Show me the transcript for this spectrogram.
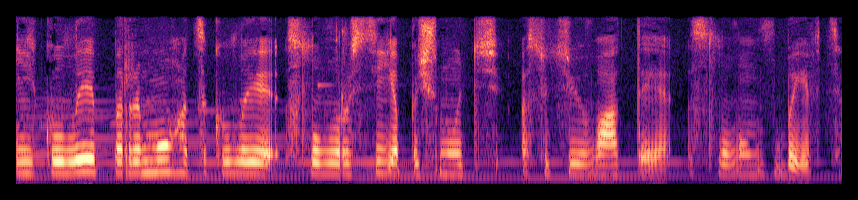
І коли перемога, це коли слово Росія почнуть асоціювати словом вбивця.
